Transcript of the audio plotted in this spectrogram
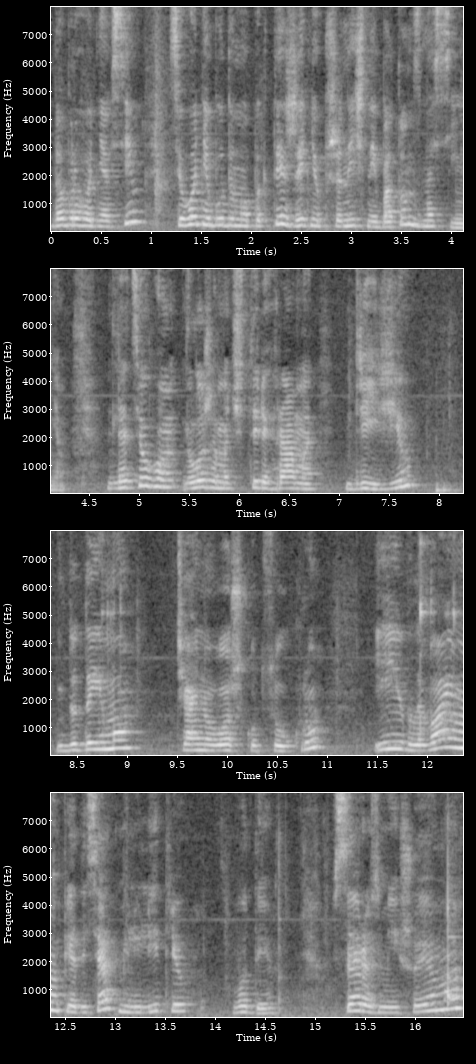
Доброго дня всім! Сьогодні будемо пекти житньо-пшеничний батон з насінням. Для цього ложимо 4 грами дріжджів, додаємо чайну ложку цукру і вливаємо 50 мл води. Все розмішуємо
